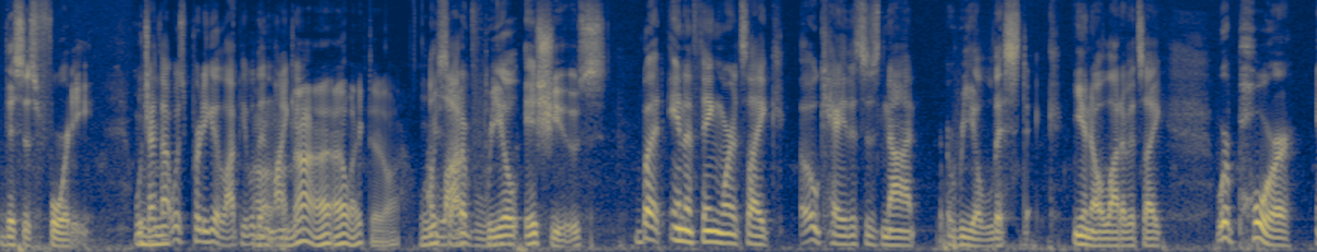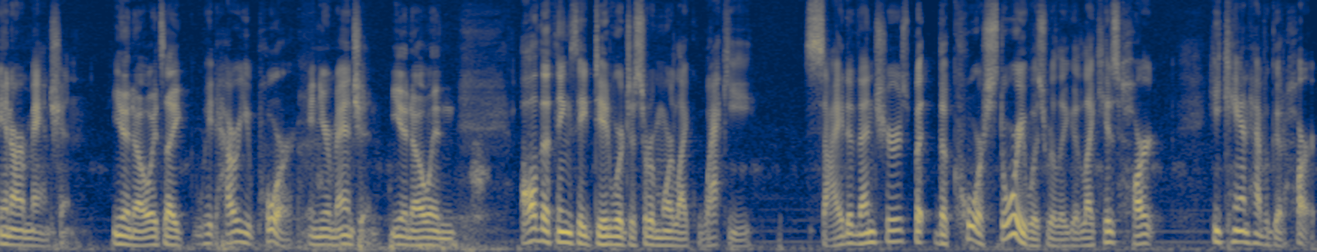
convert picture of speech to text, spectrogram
this is forty. Which I thought was pretty good. A lot of people didn't Mm-hmm. Oh, like no, it I, I liked it a lot. a We saw lot it. of real issues, but in a thing where it's like, okay, this is not realistic. You know, a lot of it's like, we're poor in our mansion. You know, it's like, wait, how are you poor in your mansion? You know, and all the things they did were just sort of more like wacky side adventures, but the core story was really good. Like his heart, he can have a good heart.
